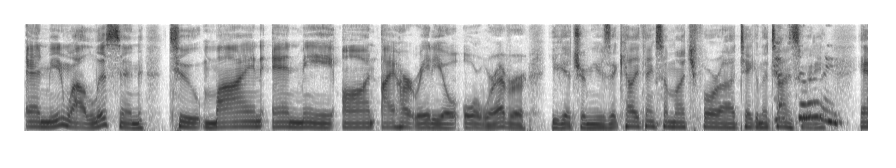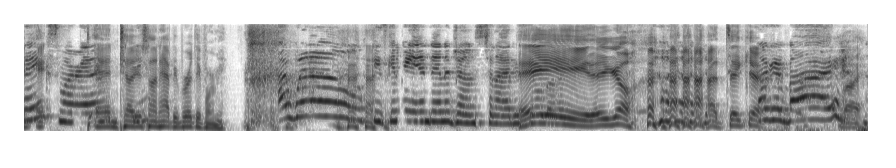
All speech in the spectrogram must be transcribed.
And meanwhile, listen to mine and me on iHeartRadio or wherever you get your music. Kelly, thanks so much for uh, taking the time, Absolutely. sweetie. And, Thanks, Mario. And tell your son happy birthday for me. I will. He's gonna be Indiana Jones tonight. He's gonna love it. Hey, there you go. Take care. Okay, bye. Bye.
